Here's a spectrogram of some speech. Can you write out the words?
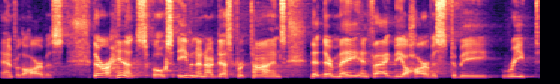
and for the harvest. There are hints, folks, even in our desperate times, that there may, in fact, be a harvest to be reaped.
